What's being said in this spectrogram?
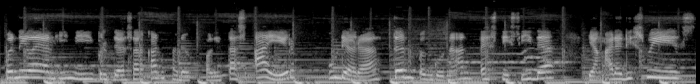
Penilaian ini berdasarkan pada kualitas air, udara, dan penggunaan pestisida yang ada di Swiss.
